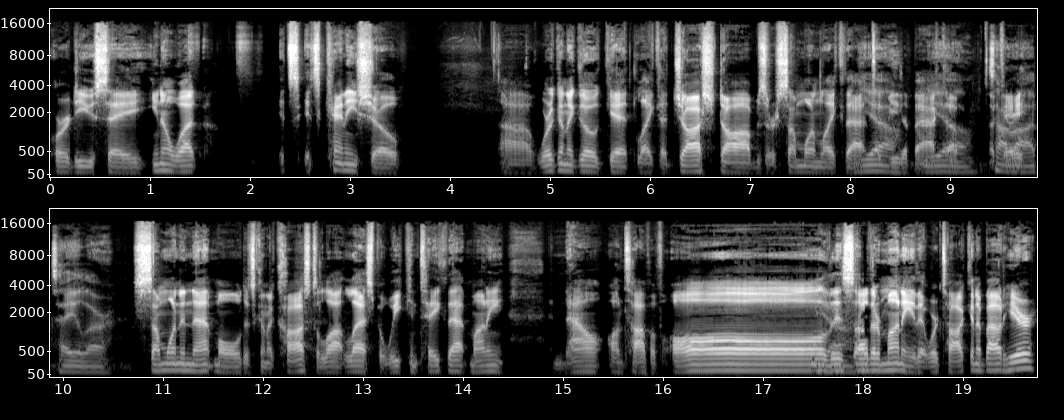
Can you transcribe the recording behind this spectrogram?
or do you say, you know what, it's it's Kenny's show. Uh, we're gonna go get like a Josh Dobbs or someone like that yeah, to be the backup. Yeah. Okay? Tyrod Taylor. Someone in that mold. It's gonna cost a lot less, but we can take that money and now on top of all yeah. this other money that we're talking about here,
